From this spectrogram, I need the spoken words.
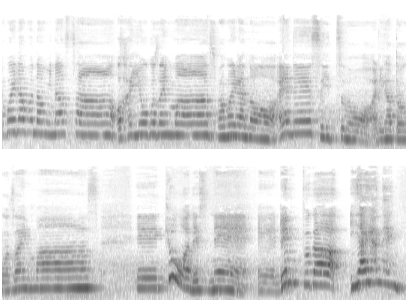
マゴイラ部の皆さん、おはようございます。マゴイラのあやです。いつもありがとうございます。えー今日はですね、えー連符が嫌やねん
